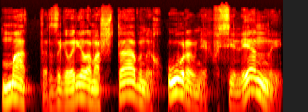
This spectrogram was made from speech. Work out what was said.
Маттер заговорил о масштабных уровнях Вселенной,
